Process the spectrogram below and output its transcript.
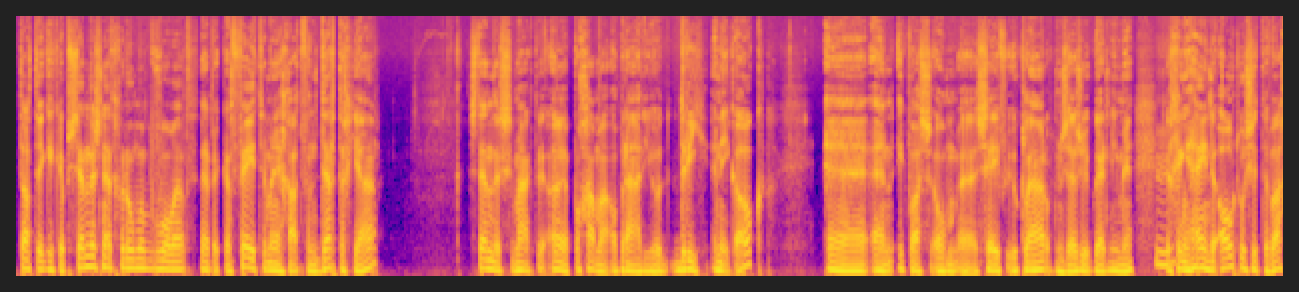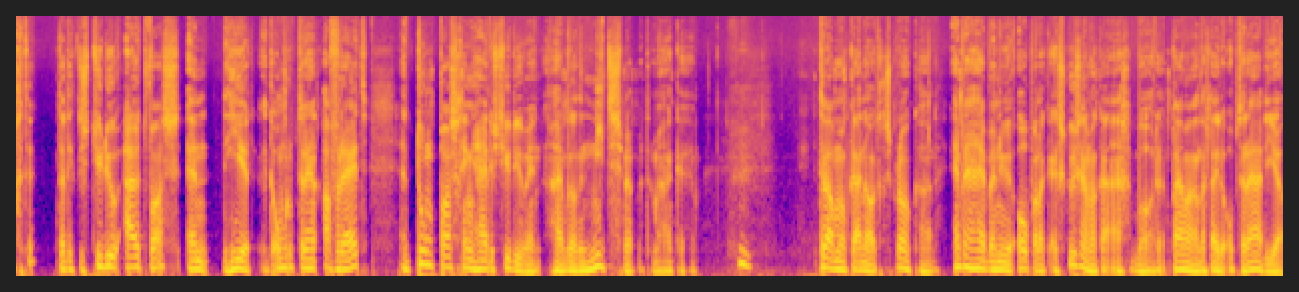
Dat ik, ik heb Stenders net genoemd bijvoorbeeld. Daar heb ik een vete mee gehad van 30 jaar. Stenders maakte een uh, programma op Radio 3 en ik ook. Uh, en ik was om uh, 7 uur klaar, of om 6 uur, ik weet niet meer. Mm. Toen ging hij in de auto zitten wachten dat ik de studio uit was en hier het omroepterrein afrijd. En toen pas ging hij de studio in. Hij wilde niets met me te maken hebben. Terwijl we elkaar nooit gesproken hadden. En we hebben nu openlijk excuus aan elkaar aangeboden. Een paar maanden geleden op de radio.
